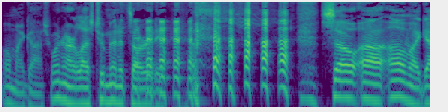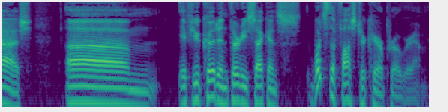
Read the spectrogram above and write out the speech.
Oh my gosh, we're in our last two minutes already. so, uh, oh my gosh, um, if you could in thirty seconds, what's the foster care program?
